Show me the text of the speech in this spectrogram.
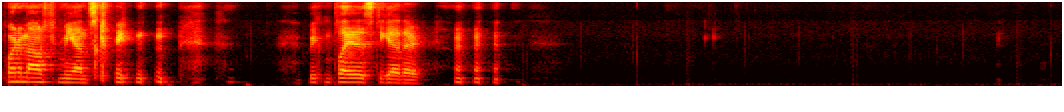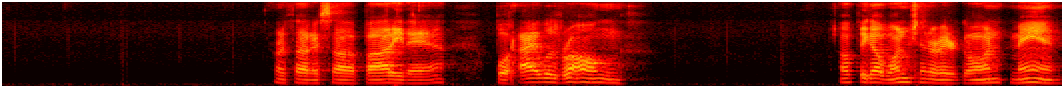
Point him out for me on screen. we can play this together. I thought I saw a body there, but I was wrong. Oh, they got one generator going. Man.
